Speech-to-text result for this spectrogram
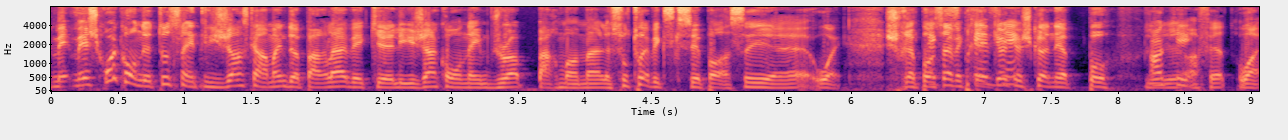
Mais, mais je crois qu'on a tous l'intelligence quand même de parler avec euh, les gens qu'on name drop par moment, là, surtout avec ce qui s'est passé. euh, ouais, je ferais pas Fait ça avec quelqu'un que je connais pas. euh, Ok. En fait, ouais.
